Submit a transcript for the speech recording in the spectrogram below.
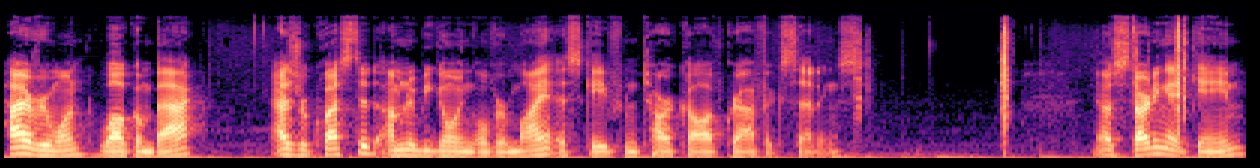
Hi everyone, welcome back. As requested, I'm going to be going over my Escape from Tarkov graphics settings. Now starting at game,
